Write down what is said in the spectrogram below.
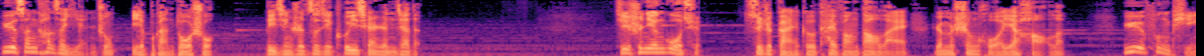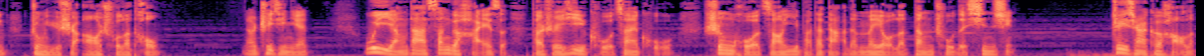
岳三看在眼中，也不敢多说，毕竟是自己亏欠人家的。几十年过去，随着改革开放到来，人们生活也好了，岳凤萍终于是熬出了头。那这几年，为养大三个孩子，他是一苦再苦，生活早已把他打的没有了当初的心性。这下可好了，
